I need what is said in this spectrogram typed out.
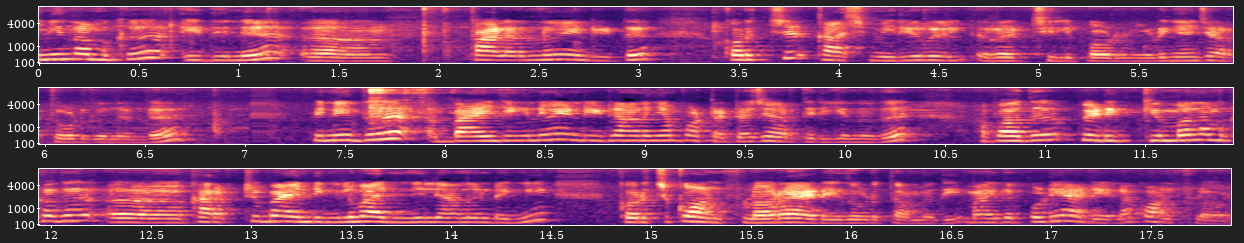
ഇനി നമുക്ക് ഇതിന് കളറിന് വേണ്ടിയിട്ട് കുറച്ച് കാശ്മീരി റെഡ് ചില്ലി പൗഡറും കൂടി ഞാൻ ചേർത്ത് കൊടുക്കുന്നുണ്ട്. പിന്നെ ഇത് ബൈൻഡിങ്ങിന് വേണ്ടിയിട്ടാണ് ഞാൻ പൊട്ടറ്റോ ചേർത്തിരിക്കുന്നത്. അപ്പോൾ അത് പിടിക്കുമ്പോൾ നമുക്കത് കറക്റ്റ് ബൈൻഡിങ്ങിൽ വരുന്നില്ല എന്നുണ്ടെങ്കിൽ കുറച്ച് കോൺഫ്ലോർ ആഡ് ചെയ്ത് കൊടുത്താൽ മതി. മൈദപ്പൊടി ആഡ് ചെയ്യണം കോൺഫ്ലവർ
